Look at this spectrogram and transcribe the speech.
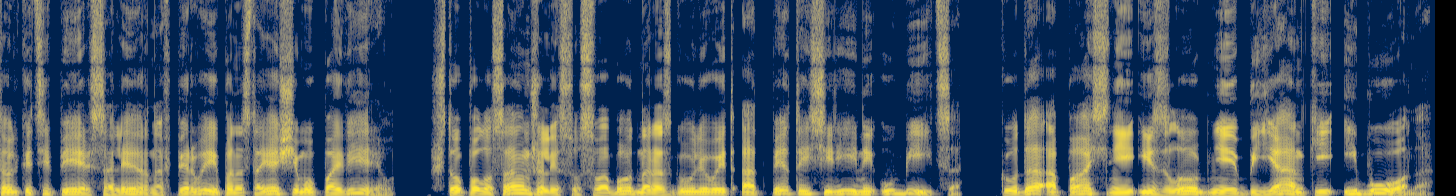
Только теперь Салерно впервые по-настоящему поверил, что по Лос-Анджелесу свободно разгуливает отпетый серийный убийца, куда опаснее и злобнее Бьянки и Буона.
